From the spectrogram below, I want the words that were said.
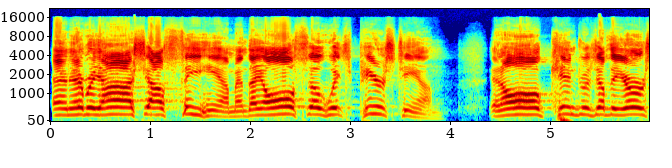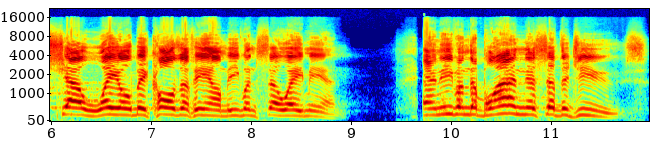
And every eye shall see him, and they also which pierced him. And all kindreds of the earth shall wail because of him. Even so, amen and even the blindness of the Jews,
